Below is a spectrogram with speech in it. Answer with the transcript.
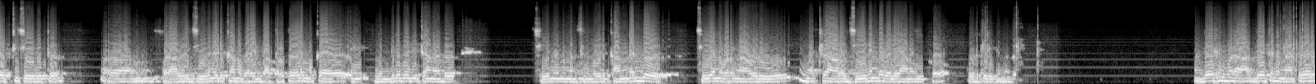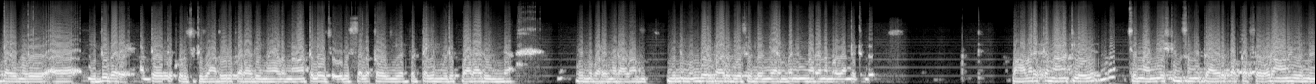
തെറ്റ് ചെയ്തിട്ട് ഒരാൾ ജീവൻ എടുക്കാന്ന് പറയുമ്പോൾ അത്രത്തോളം ഒക്കെ എന്തിനു വേണ്ടിയിട്ടാണ് അത് ചെയ്യുന്നത് മനസ്സിലായി? ഒരു കണ്ടന്റ് ചെയ്യാന്ന് പറഞ്ഞ ഒരു മറ്റൊരാളെ ജീവന്റെ വിലയാണ് ഇപ്പോൾ കൊടുത്തിരിക്കുന്നത്. അദ്ദേഹം അദ്ദേഹത്തിന്റെ നാട്ടുകാർ പറയുന്നത് ഇതുവരെ അദ്ദേഹത്തെ കുറിച്ചിട്ട് യാതൊരു പരാതിയും അയാൾ നാട്ടിലെ ജോലി സ്ഥലത്തോ എവിടെയും ഒരു പരാതിയില്ല എന്ന് പറയുന്ന ഒരാളാണ്. ഇതിന് മുമ്പ് ഒരുപാട് കേസുകൾ ഞരമ്പന്മാരെ നമ്മൾ കണ്ടിട്ടുണ്ട്. അപ്പൊ അവരൊക്കെ നാട്ടിൽ ചെന്ന് അന്വേഷിക്കുന്ന സമയത്ത് അവർ പക്ക ഫ്രോഡാണ് എന്ന്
